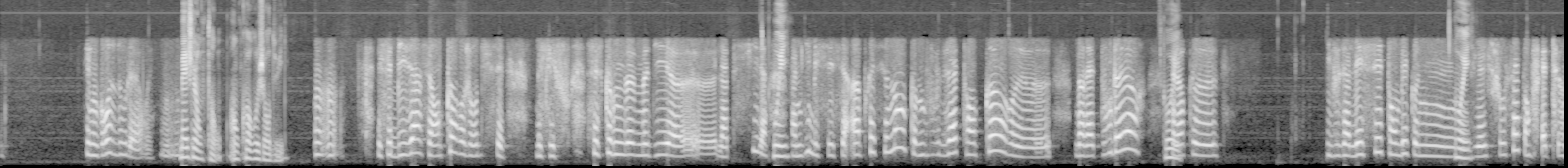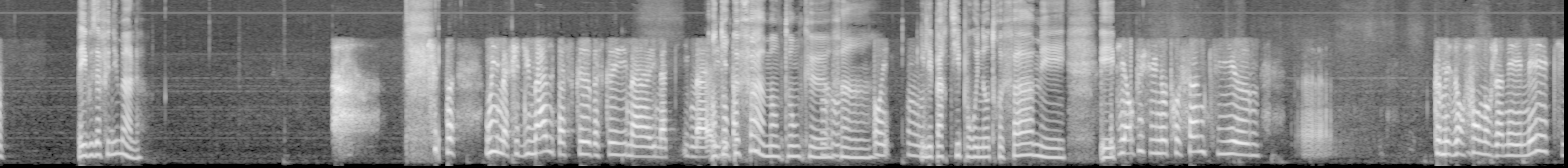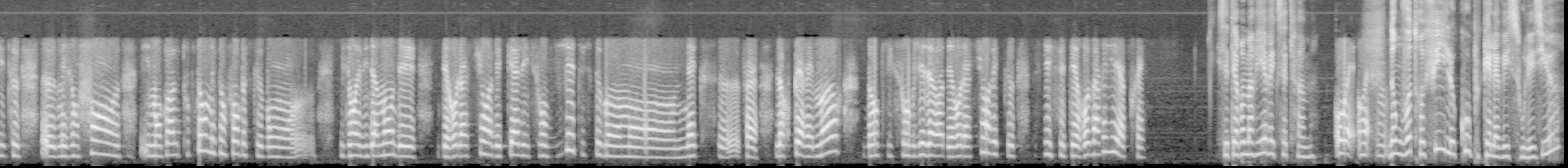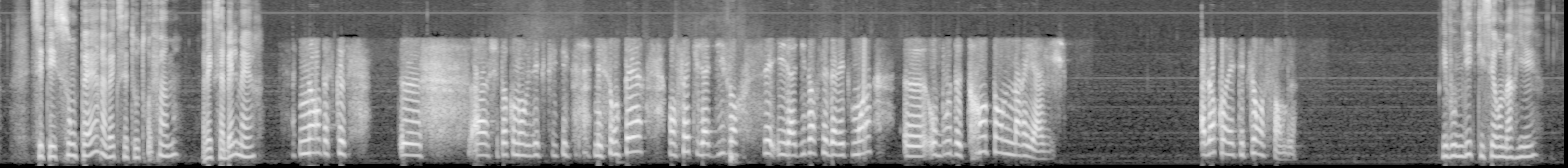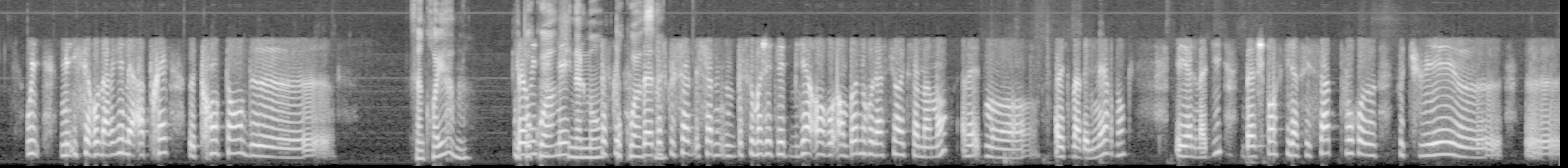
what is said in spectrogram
C'est une grosse douleur, oui. Mais je l'entends encore aujourd'hui. Et c'est bizarre, c'est encore aujourd'hui, c'est, mais c'est fou. C'est ce que me, me dit euh, la psy, là. Oui, Elle me dit, mais c'est, impressionnant comme vous êtes encore euh, dans la douleur, oui. alors que il vous a laissé tomber comme une Oui. vieille chaussette, en fait. Mais il vous a fait du mal? Je sais pas. Oui, il m'a fait du mal parce que parce que il m'a il m'a il m'a En tant que parti. femme, en tant que, Mhm. enfin, Oui. Mhm. il est parti pour une autre femme et et Et puis en plus, une autre femme qui euh, euh, que mes enfants n'ont jamais aimé, qui que euh, mes enfants, ils m'en parlent tout le temps, mes enfants, parce que bon, ils ont évidemment des des relations avec elle, et ils sont obligés puisque mon mon ex, enfin leur père est mort, donc ils sont obligés d'avoir des relations avec eux, parce qu'ils s'étaient remariés après. il s'était remarié avec cette femme. Ouais, ouais. mm. Donc votre fille, le couple qu'elle avait sous les yeux, c'était son père avec cette autre femme, avec sa belle-mère. Non, parce que euh, ah, je sais pas comment vous expliquer, mais son père, en fait, il a divorcé, il a divorcé d'avec moi euh, au bout de 30 ans de mariage, alors qu'on n'était plus ensemble. Et vous me dites qu'il s'est remarié? Oui, mais il s'est remarié, mais après euh, 30 ans de. C'est incroyable. Et Ben pourquoi finalement? parce que- Pourquoi Ben, ça? parce que ça, ça- parce que moi j'étais bien en bonne relation avec sa maman, avec mon, avec ma belle-mère donc, et elle m'a dit, ben je pense qu'il a fait ça pour euh, que tu aies euh, euh,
